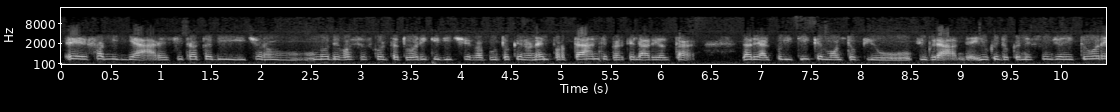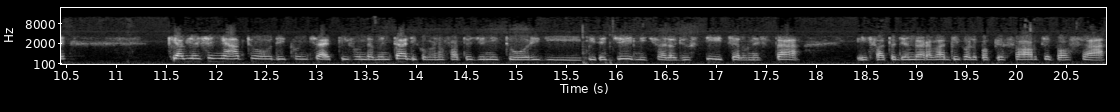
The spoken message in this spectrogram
eh, familiare. Si tratta di c'era un, uno dei vostri ascoltatori che diceva appunto che non è importante perché la realtà la realpolitik è molto più, più grande. Io credo che nessun genitore che abbia insegnato dei concetti fondamentali come hanno fatto i genitori di, di Regeni, cioè la giustizia, l'onestà, il fatto di andare avanti con le proprie forze possa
